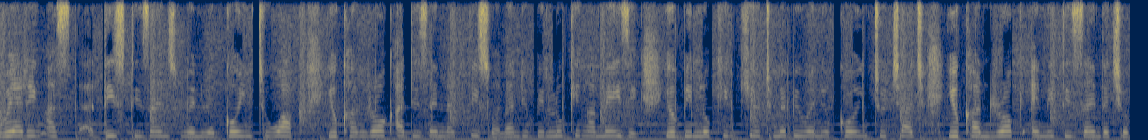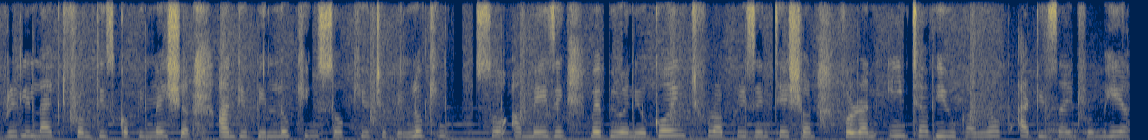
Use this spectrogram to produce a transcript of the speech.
wearing as uh, these designs when you're going to work you can rock a design like this one and you'll be looking amazing. You'll be looking cute. Maybe when you're going to church you can rock any design that you've really liked from this compilation. And you'll be looking so cute. You'll be looking so amazing. Maybe when you're going for a presentation for an interview you can rock a design from here.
